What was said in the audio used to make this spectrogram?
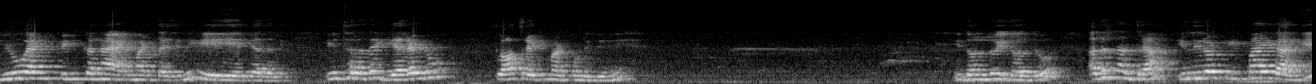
ಬ್ಲೂ ಆ್ಯಂಡ್ ಪಿಂಕನ್ನು ಆ್ಯಡ್ ಮಾಡ್ತಾ ಇದ್ದೀನಿ ಈ ಏರಿಯಾದಲ್ಲಿ ಈ ಥರದ ಎರಡು ಕ್ಲಾತ್ ರೆಡಿ ಮಾಡ್ಕೊಂಡಿದ್ದೀನಿ. ಇದೊಂದು ಇದೊಂದು. ಅದರ ನಂತರ ಇಲ್ಲಿರೋ ಟಿಪಾಯಿಗಾಗಿ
